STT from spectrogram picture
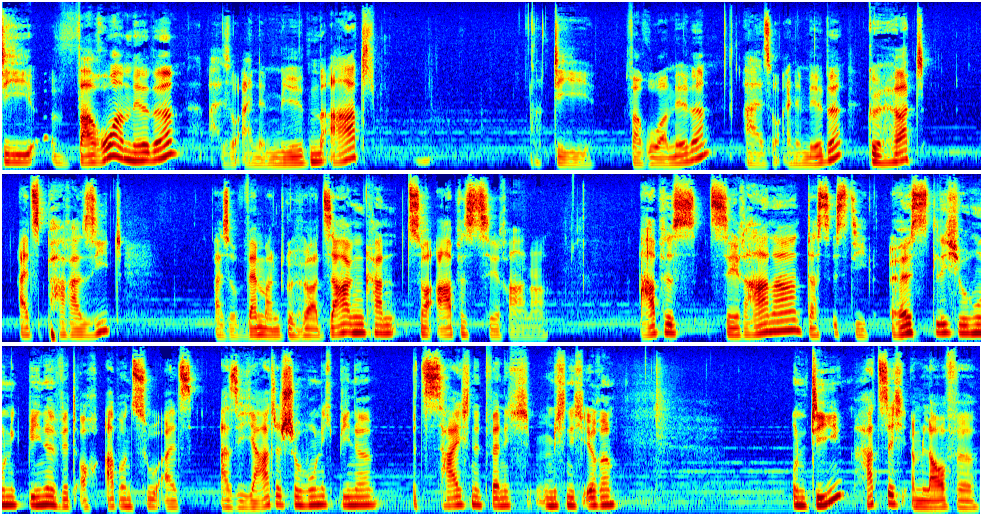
Die Varroa-Milbe, also eine Milbenart, die Varroa-Milbe, also eine Milbe, gehört als Parasit, also wenn man gehört sagen kann, zur Apis cerana. Apis cerana, das ist die östliche Honigbiene, wird auch ab und zu als asiatische Honigbiene bezeichnet, wenn ich mich nicht irre. Und die hat sich im Laufe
